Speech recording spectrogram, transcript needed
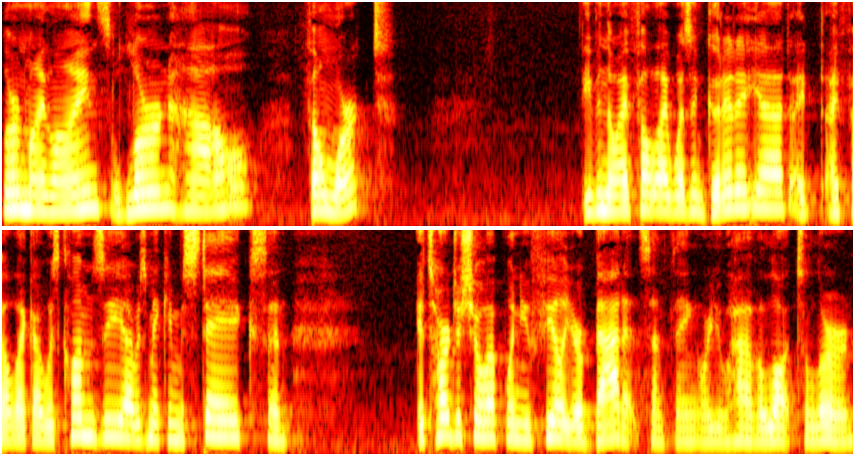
learn my lines, learn how film worked, even though I felt I wasn't good at it yet, I, I felt like I was clumsy, I was making mistakes, and it's hard to show up when you feel you're bad at something or you have a lot to learn.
